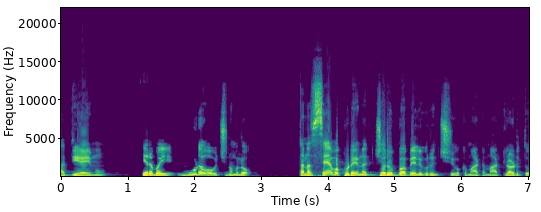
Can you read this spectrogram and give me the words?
అధ్యాయము ఇరవై మూడవ వచనములో తన సేవకుడైన జరుబ్బబేలు గురించి ఒక మాట మాట్లాడుతూ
